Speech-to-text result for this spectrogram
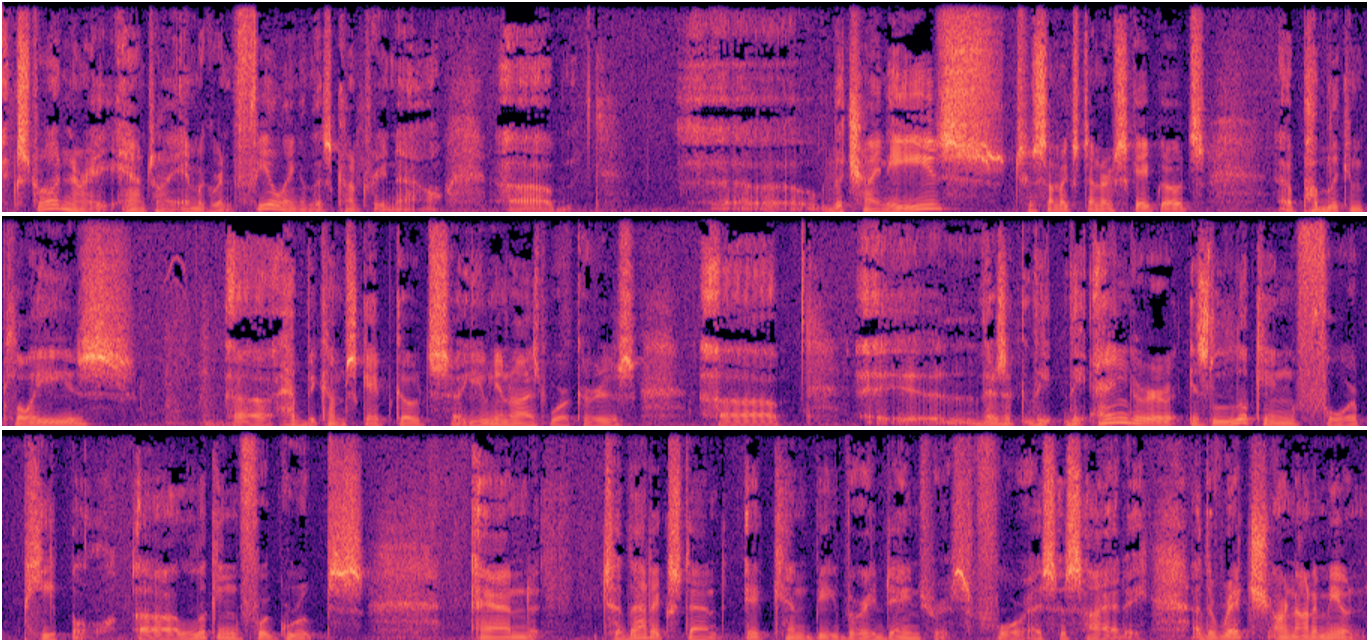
extraordinary anti immigrant feeling in this country now. Uh, uh, the Chinese, to some extent, are scapegoats. Uh, public employees uh, have become scapegoats, uh, unionized workers. Uh, there's a, the, the anger is looking for people, uh, looking for groups. And to that extent, it can be very dangerous for a society. the rich are not immune.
